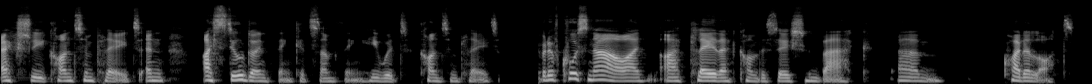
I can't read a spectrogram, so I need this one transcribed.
actually contemplate. And I still don't think it's something he would contemplate. But of course, now I, I play that conversation back um, quite a lot.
